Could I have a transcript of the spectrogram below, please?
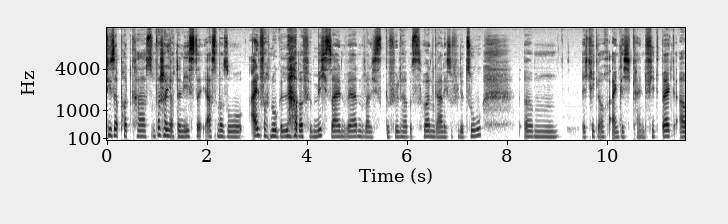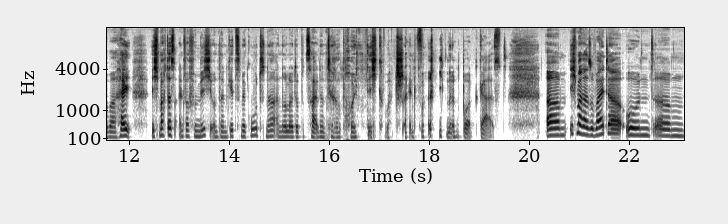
dieser Podcast und wahrscheinlich auch der nächste erstmal so einfach nur Gelaber für mich sein werden, weil ich das Gefühl habe, es hören gar nicht so viele zu. Ähm, ich kriege auch eigentlich kein Feedback, aber hey, ich mache das einfach für mich und dann geht es mir gut. Ne? Andere Leute bezahlen einen Therapeuten, ich quatsch einfach einen Podcast. Ähm, ich mache also weiter und ähm,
